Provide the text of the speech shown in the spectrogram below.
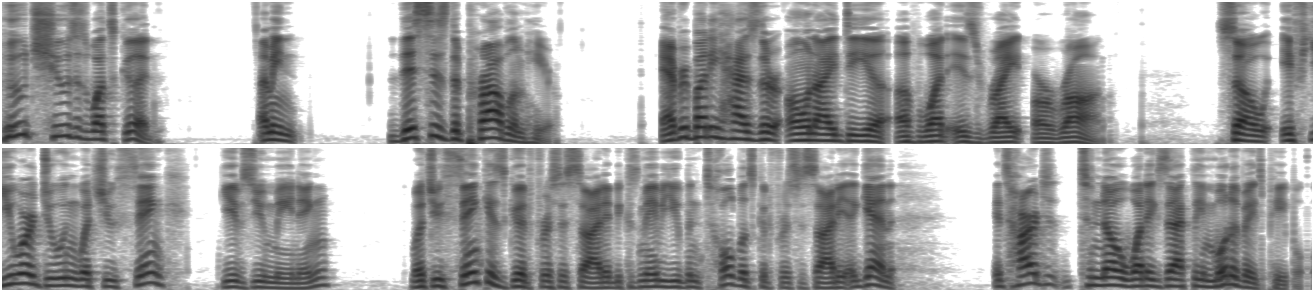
who chooses what's good? I mean, this is the problem here. Everybody has their own idea of what is right or wrong. So if you are doing what you think gives you meaning, what you think is good for society, because maybe you've been told what's good for society, again, it's hard to, to know what exactly motivates people.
